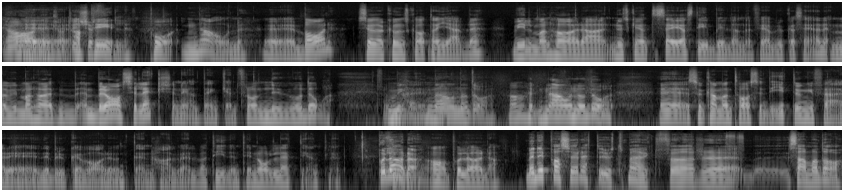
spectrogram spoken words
Ja, det är eh, klart. Det är 20... april på Noun eh, bar, Södra Kungsgatan, Gävle. Vill man höra, nu ska jag inte säga stilbildande för jag brukar säga det, men vill man höra ett, en bra selection helt enkelt från nu och då, Noun och då. ja, Noun och då, eh, så kan man ta sig dit ungefär, det brukar vara runt en halv elva tiden till 01 egentligen. På lördag. Ja, på lördag. Men det passar ju rätt utmärkt för eh, samma dag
